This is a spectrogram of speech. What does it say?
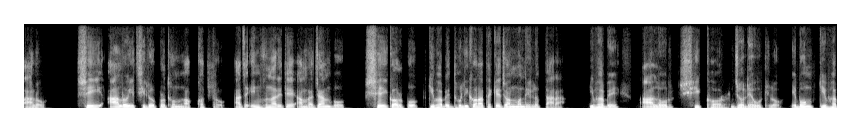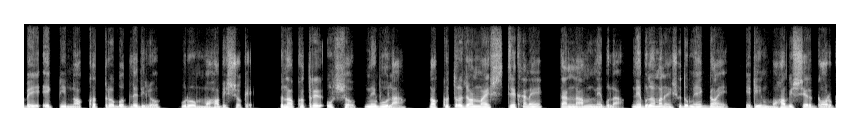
আলো। সেই আলোই ছিল প্রথম নক্ষত্র। আজ ইনফুনারিতে আমরা জানব সেই গল্প কীভাবে ধূলিকণা থেকে জন্ম নিল তারা, কীভাবে আলোর শিখর জ্বলে উঠল এবং কীভাবে একটি নক্ষত্র বদলে দিল পুরো মহাবিশ্বকে। নক্ষত্রের উৎস নেবুলা। নক্ষত্র জন্মায় যেখানে তার নাম নেবুলা। নেবুলা মানে শুধু মেঘ নয়, এটি মহাবিশ্বের গর্ভ।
